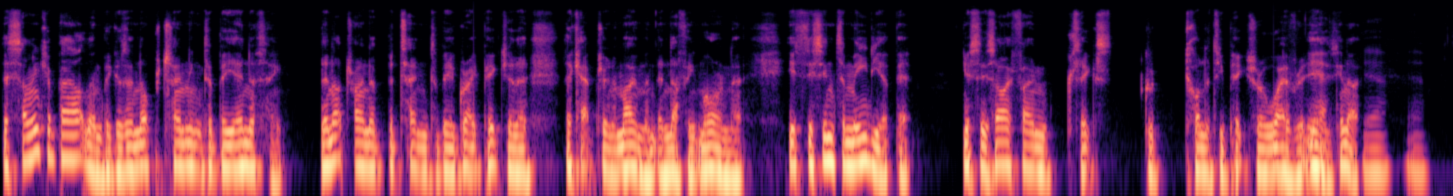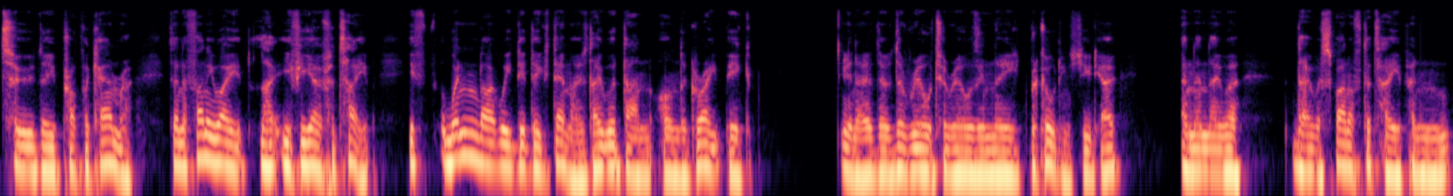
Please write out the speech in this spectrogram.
there's something about them because they're not pretending to be anything. They're not trying to pretend to be a great picture. They're, they're capturing a moment They're nothing more than that. It's this intermediate bit. It's this iPhone 6 good quality picture or whatever it is, Yeah. you know, Yeah, yeah. to the proper camera. So in a funny way, like if you go for tape, if when like we did these demos, they were done on the great big, you know, the the reel to reels in the recording studio, and then they were they were spun off the tape and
